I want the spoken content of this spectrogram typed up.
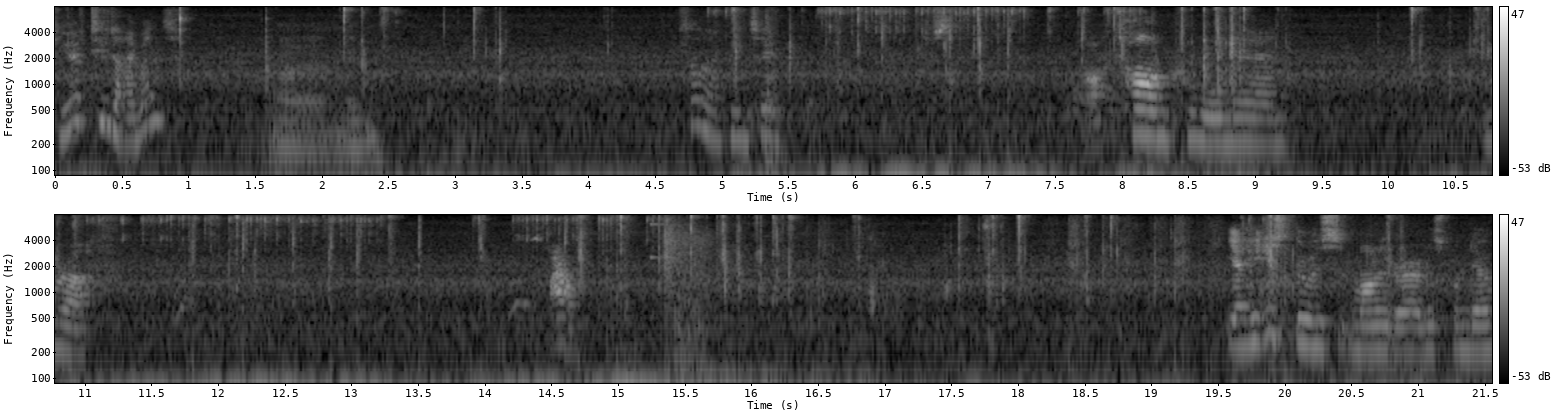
Do you have two diamonds? Uh, maybe. It's not that insane. Just. Oh, Tom Cool, man. Rough. Wow. Yeah, he just threw his monitor out his window.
